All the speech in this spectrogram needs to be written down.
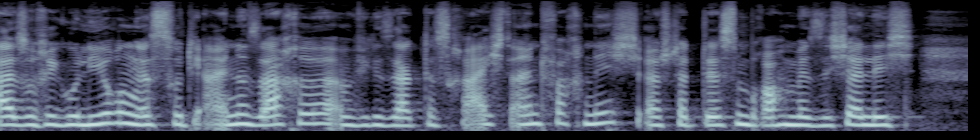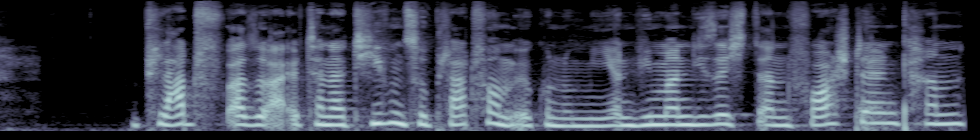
Also Regulierung ist so die eine Sache, aber wie gesagt, das reicht einfach nicht. Äh, stattdessen brauchen wir sicherlich Platt, also Alternativen zur Plattformökonomie und wie man die sich dann vorstellen kann.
